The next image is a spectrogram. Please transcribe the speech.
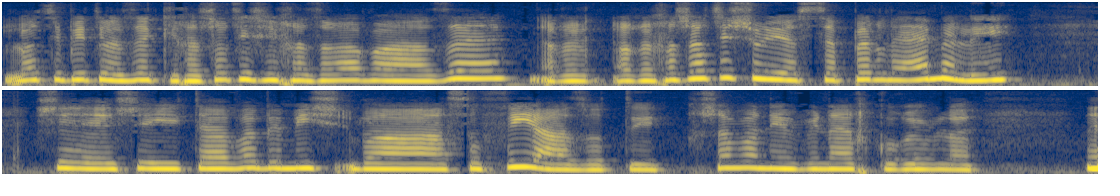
לא ציפיתי לזה, כי חשבתי שהיא חזרה בזה, הרי, הרי חשבתי שהוא יספר לאמילי ש, שהיא התאהבה במיש, בסופיה הזאתי. עכשיו אני מבינה איך קוראים לה.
